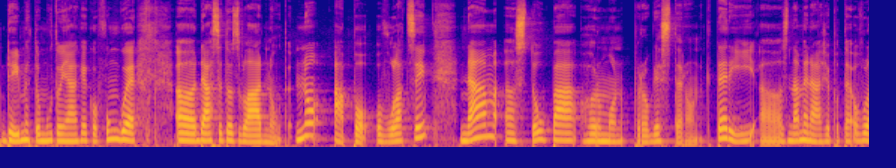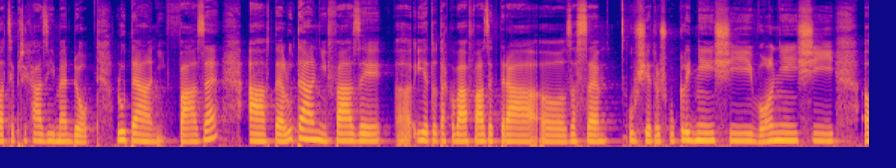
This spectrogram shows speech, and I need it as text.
dejme tomu to nějak jako funguje, eh, dá se to zvládnout. No a po ovulaci nám eh, stoupá hormon progesteron, který eh, znamená, že po té ovulaci přicházíme do luteální fáze a v té luteální fázi je to taková fáze, která zase už je trošku klidnější, volnější, uh,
